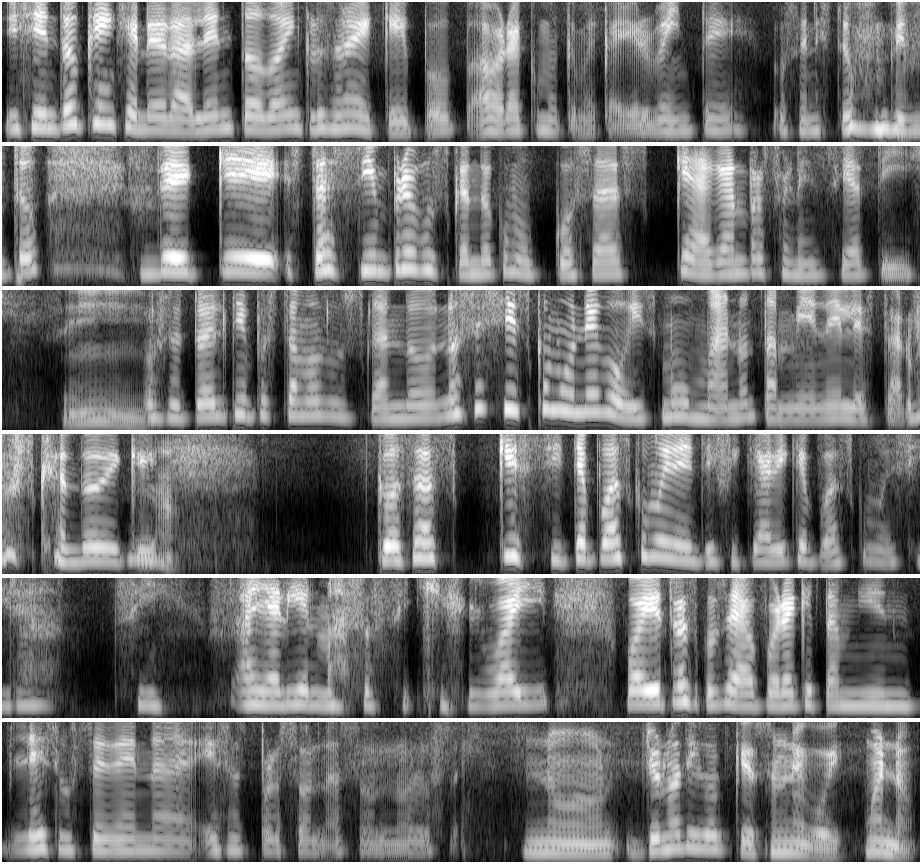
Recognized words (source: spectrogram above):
Y siento que en general en todo, incluso en el K-pop, ahora como que me cayó el 20, o sea, en este momento, de que estás siempre buscando como cosas que hagan referencia a ti. Sí. O sea, todo el tiempo estamos buscando, no sé si es como un egoísmo humano también el estar buscando de que No. cosas que sí te puedas como identificar y que puedas como decir, ah, sí, hay alguien más así. O hay, o hay otras cosas de afuera que también le suceden a esas personas, o no lo sé. No, yo no digo que es un egoísmo. Bueno,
